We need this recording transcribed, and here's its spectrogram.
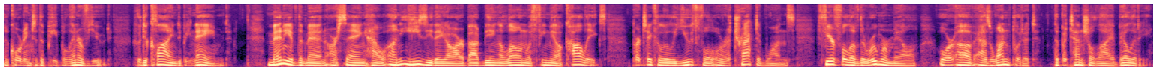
according to the people interviewed, who declined to be named. Many of the men are saying how uneasy they are about being alone with female colleagues, particularly youthful or attractive ones, fearful of the rumor mill, or of, as one put it, the potential liability.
